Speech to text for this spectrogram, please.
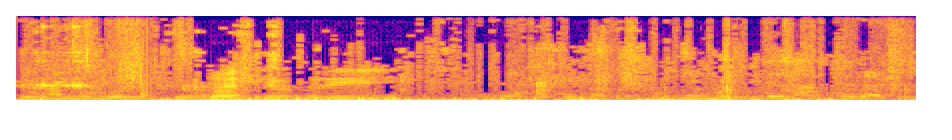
মোবাইলে মুরগি চৌধুরী। মুরগিদের রাখতে যাচ্ছে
